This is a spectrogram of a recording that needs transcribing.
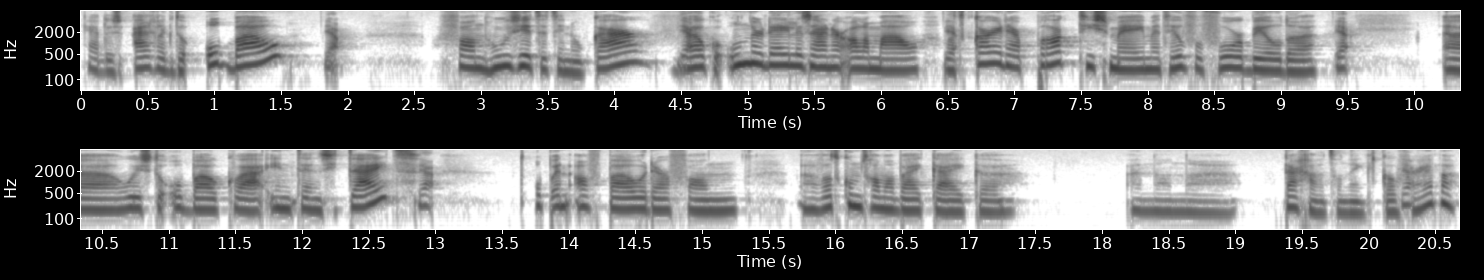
Ja, dus eigenlijk de opbouw ja. Van hoe zit het in elkaar? Ja. Welke onderdelen zijn er allemaal? Ja. Wat kan je daar praktisch mee met heel veel voorbeelden? Ja, Uh, hoe is de opbouw qua intensiteit? ja. Het op- en afbouwen daarvan. Uh, wat komt er allemaal bij kijken? En dan, uh, daar gaan we het dan denk ik over Ja. hebben.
